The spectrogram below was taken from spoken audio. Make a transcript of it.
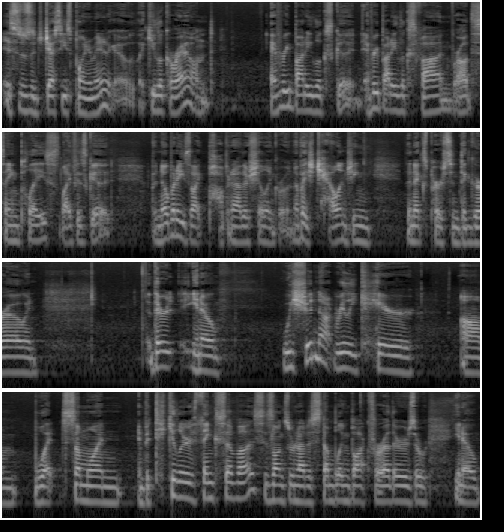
This was Jesse's point a minute ago. Like you look around, everybody looks good. Everybody looks fine. We're all at the same place. Life is good. but nobody's like popping out of their shell and growing. Nobody's challenging the next person to grow. And there, you know, we should not really care um, what someone in particular thinks of us, as long as we're not a stumbling block for others, or you know,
